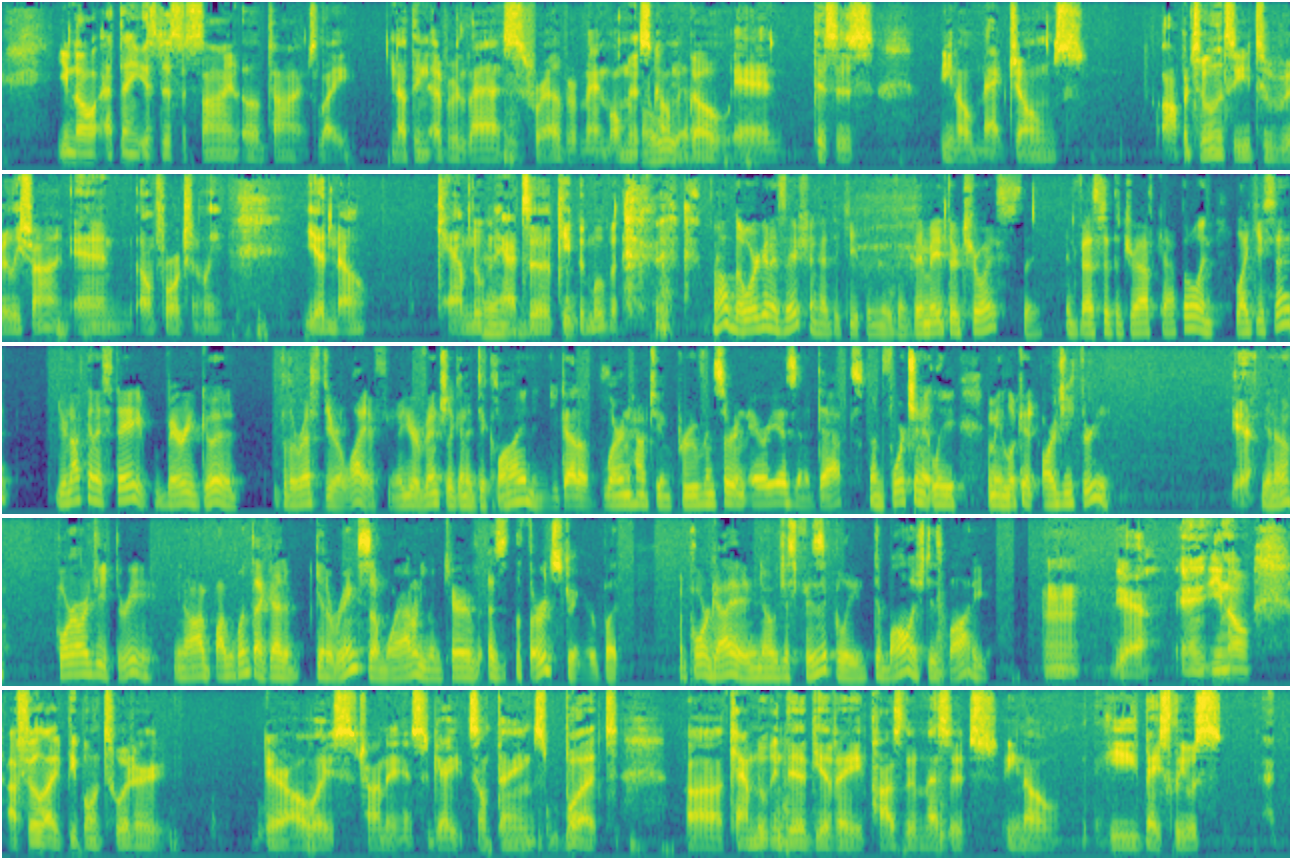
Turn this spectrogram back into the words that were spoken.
you know, I think it's just a sign of times. Like nothing ever lasts forever, man. Moments Oh, come yeah. and go, and this is, you know, Mac Jones' opportunity to really shine. And unfortunately, you know, Cam Newton Yeah. had to keep it moving. Well, the organization had to keep it moving. They made their choice. They invested the draft capital, and like you said, you're not going to stay very good for the rest of your life. You know, you're eventually going to decline, and you got to learn how to improve in certain areas and adapt. Unfortunately, I mean, look at RG three. yeah, You know, poor RG three. You know, I, I want that guy to get a ring somewhere. I don't even care if, as the third stringer, but the poor guy, you know, just physically demolished his body. Mm, yeah. And you know, I feel like people on Twitter they're always trying to instigate some things, but uh, Cam Newton did give a positive message. You know, he basically was.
